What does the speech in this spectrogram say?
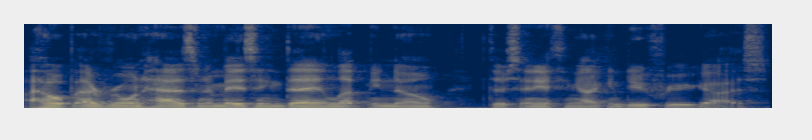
I hope everyone has an amazing day and let me know if there's anything I can do for you guys.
